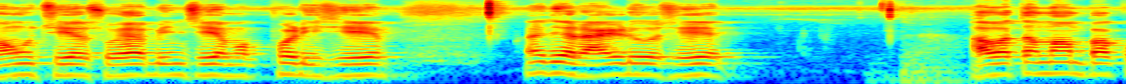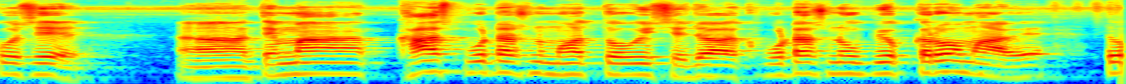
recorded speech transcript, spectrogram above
ઘઉં છે, સોયાબીન છે, મગફળી છે, અને જે રાયડો છે, આવા તમામ પાકો છે. તેમાં ખાસ પોટાશનું મહત્ત્વ હોય છે. જો આ પોટાશનો ઉપયોગ કરવામાં આવે, તો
